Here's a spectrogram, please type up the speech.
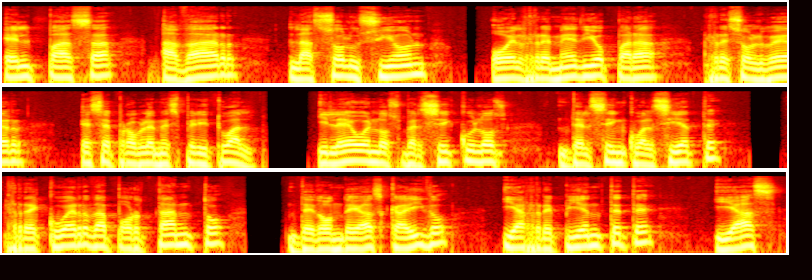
Él pasa a dar la solución o el remedio para resolver ese problema espiritual. Y leo en los versículos del 5 al 7, Recuerda, por tanto, de donde has caído, y arrepiéntete, y haz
